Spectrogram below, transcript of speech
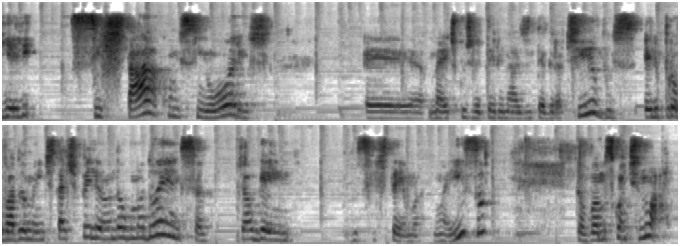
e ele se está com os senhores é, médicos veterinários integrativos, ele provavelmente está espelhando alguma doença de alguém do sistema, não é isso? Então vamos continuar.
